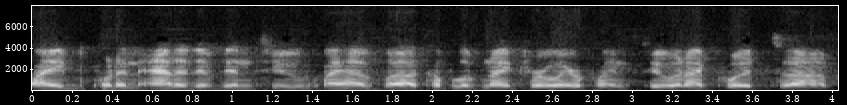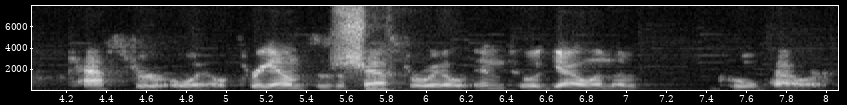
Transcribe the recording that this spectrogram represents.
I put an additive into. I have a couple of nitro airplanes too, and I put uh, castor oil, three ounces of Sure. castor oil into a gallon of cool power.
